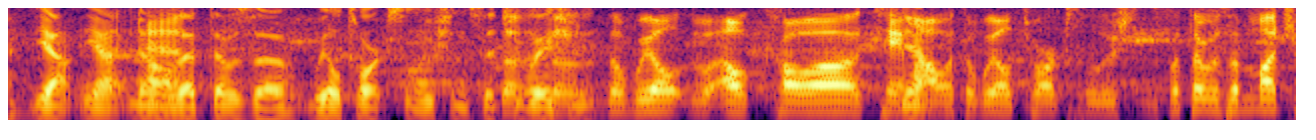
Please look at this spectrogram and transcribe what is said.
know. Yeah. Yeah. No, And- that that was a wheel torque solution The- the- situation. The, wheel Alcoa came Yeah. out with the wheel torque solutions, but there was a much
